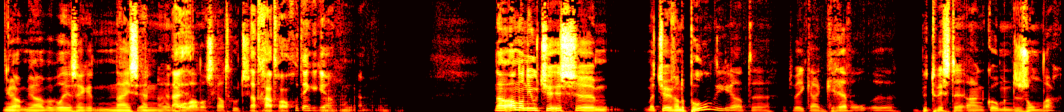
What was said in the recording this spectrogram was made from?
Ja, ja, wat wil je zeggen? Nice en, en Hollanders gaat goed. Dat gaat wel goed, denk ik, ja. Nou, ander nieuwtje is ehm, Mathieu van der Poel. Die gaat eh, het WK Gravel betwisten aankomende zondag.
